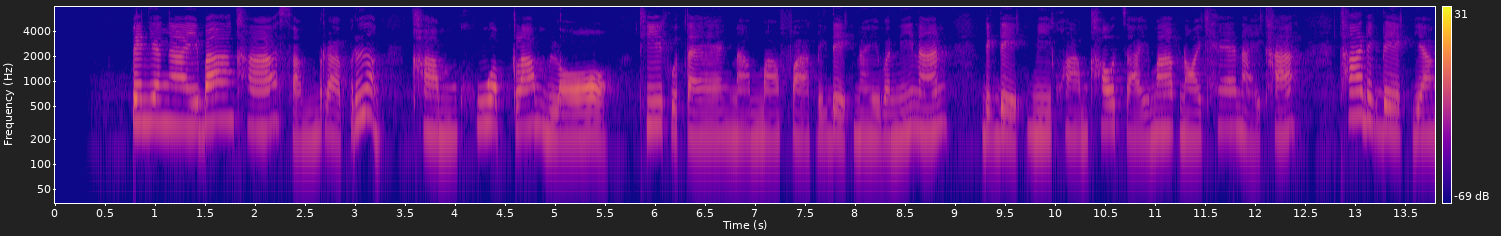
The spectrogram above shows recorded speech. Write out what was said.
ๆ เป็นยังไงบ้างคะสำหรับเรื่องคำควบกล้ำลอ ที่ครูแตงนำมาฝากเด็กๆในวันนี้นั้น เด็กๆมีความเข้าใจมากน้อยแค่ไหนคะ ถ้าเด็กๆยัง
